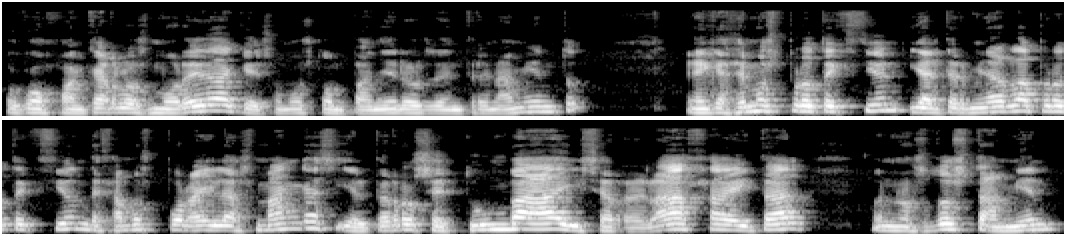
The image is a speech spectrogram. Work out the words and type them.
o con Juan Carlos Moreda, que somos compañeros de entrenamiento, en el que hacemos protección y al terminar la protección dejamos por ahí las mangas y el perro se tumba y se relaja y tal. Bueno, nosotros también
